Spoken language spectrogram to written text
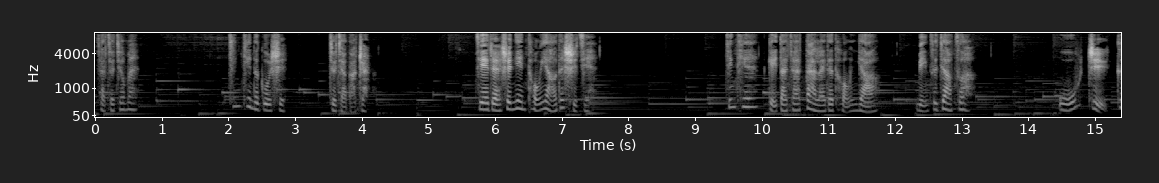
小啾啾们，今天的故事就讲到这儿。接着是念童谣的时间。今天给大家带来的童谣，名字叫做《五指歌》。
